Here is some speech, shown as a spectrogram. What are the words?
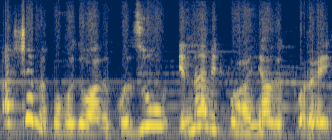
А ще ми погодували козу і навіть поганяли курей.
